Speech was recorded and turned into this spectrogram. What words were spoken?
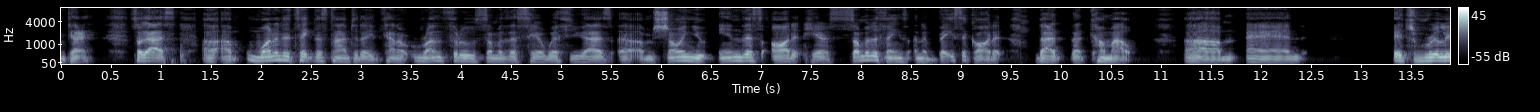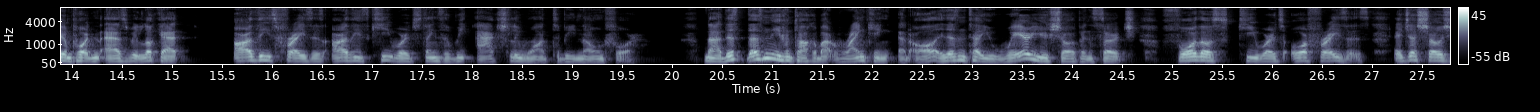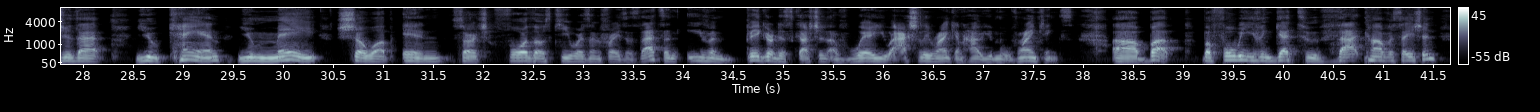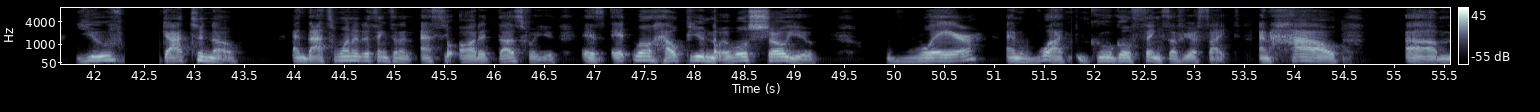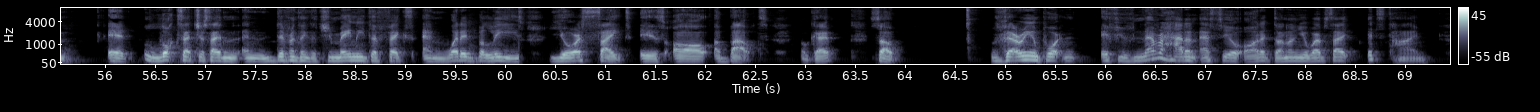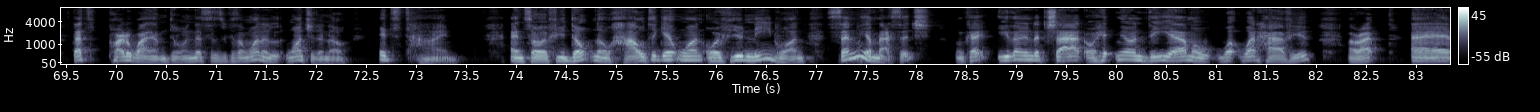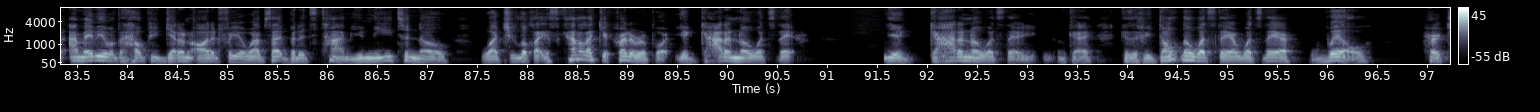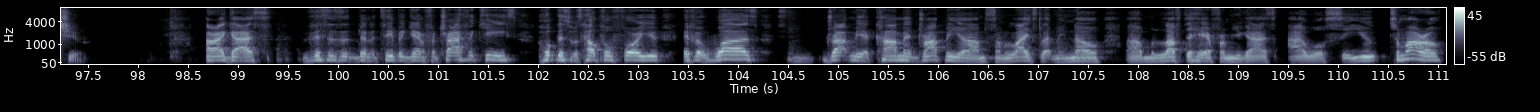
Okay. So, guys, uh, I um, wanted to take this time today to kind of run through some of this here with you guys. Uh, I'm showing you in this audit here some of the things in a basic audit that that come out, um, and it's really important as we look at are these phrases, are these keywords things that we actually want to be known for? Now, this doesn't even talk about ranking at all. It doesn't tell you where you show up in search for those keywords or phrases. It just shows you that you can, you may show up in search for those keywords and phrases. That's an even bigger discussion of where you actually rank and how you move rankings. Uh, but before we even get to that conversation, you've got to know and that's one of the things that an SEO audit does for you is it will help you know, it will show you where and what Google thinks of your site and how um, it looks at your site and, and, different things that you may need to fix and what it believes your site is all about. Okay. So, very important. If you've never had an SEO audit done on your website, it's time. That's part of why I'm doing this is because I want to want you to know it's time. And so if you don't know how to get one or if you need one, send me a message okay? Either in the chat or hit me on dm or what what have you all right? And i may be able to help you get an audit for your website but it's time. You need to know what you look like. It's kind of like your credit report. You gotta know what's there. You gotta know what's there okay? Because if you don't know what's there what's there will hurt you. All right guys this has been a tip again for Traffic Keys. I hope this was helpful for you. If it was, drop me a comment, drop me um, some likes, let me know. Um, love to hear from you guys. I will see you tomorrow.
